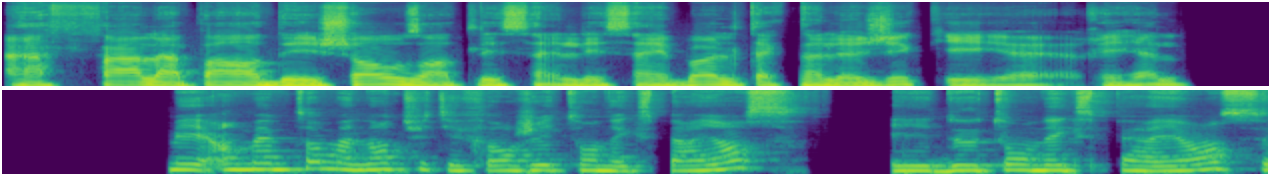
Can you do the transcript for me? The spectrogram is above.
à faire la part des choses entre les, les symboles technologiques et euh, réels. Mais en même temps, maintenant, tu t'es forgé ton expérience et de ton expérience,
